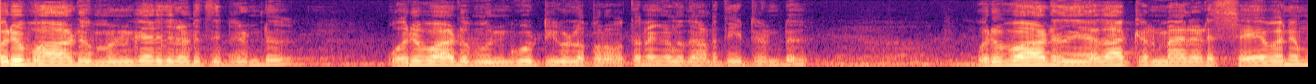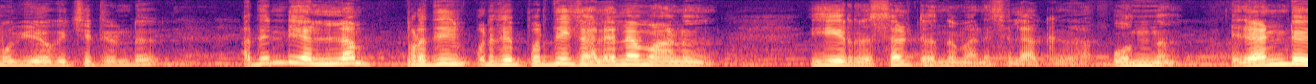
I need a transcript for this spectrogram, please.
ഒരുപാട് മുൻകരുതലെടുത്തിട്ടുണ്ട് ഒരുപാട് മുൻകൂട്ടിയുള്ള പ്രവർത്തനങ്ങൾ നടത്തിയിട്ടുണ്ട്. ഒരുപാട് നേതാക്കന്മാരുടെ സേവനം ഉപയോഗിച്ചിട്ടുണ്ട്. അതിന്റെ എല്ലാം പ്രതി പ്രതി പ്രതിചലനമാണ് ഈ റിസൾട്ട് എന്ന് മനസ്സിലാക്കുക. ഒന്ന് രണ്ട്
